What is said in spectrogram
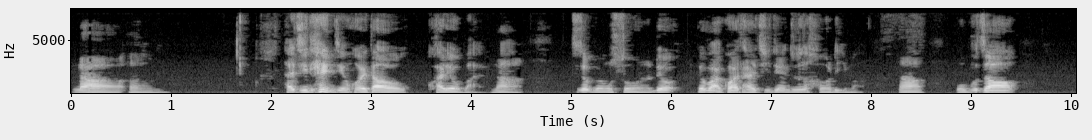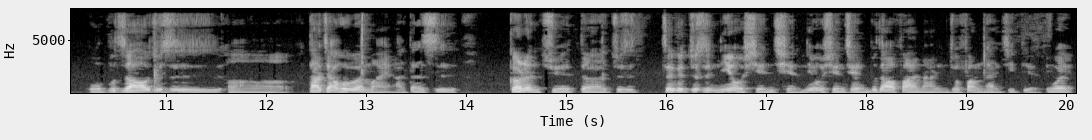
那嗯、呃，台积电已经回到快六百，那这就不用说了，六六百块台积电就是合理嘛。那我不知道，我不知道就是呃大家会不会买啊？但是个人觉得就是这个就是你有闲钱，你有闲钱不知道放在哪里，你就放台积电，因为。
